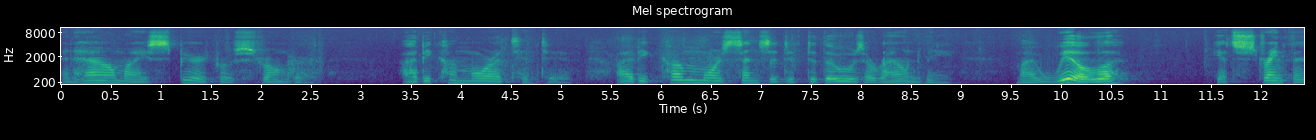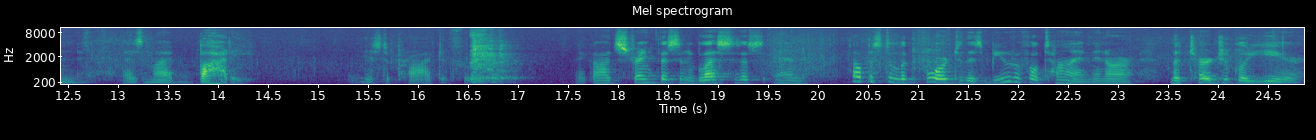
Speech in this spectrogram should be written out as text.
and how my spirit grows stronger. I become more attentive. I become more sensitive to those around me. My will gets strengthened as my body is deprived of food. May God strengthen us and bless us and help us to look forward to this beautiful time in our liturgical year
